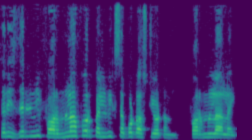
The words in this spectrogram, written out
Sir, is there any formula for pelvic support osteotomy? Formula like?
